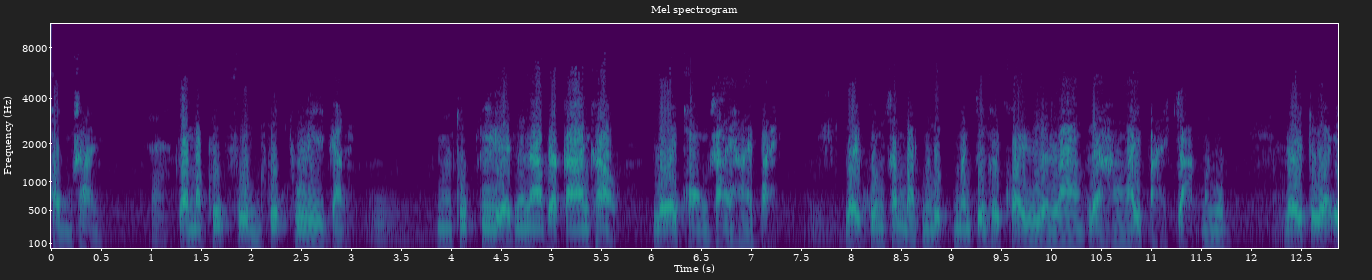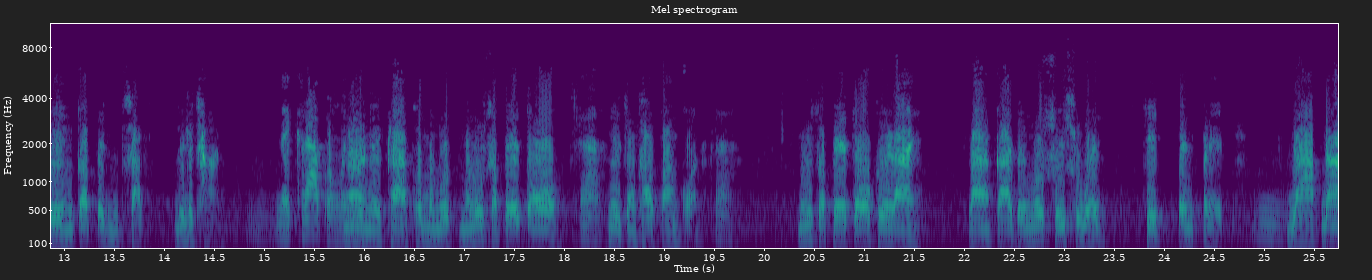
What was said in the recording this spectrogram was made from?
ผ่องใสค่ะแต่มาคลุกฝุ่นคลุกธุลีกันอืมทุกกิเลสนานาประการเข้าเลยผ่องใสหายไปอืม เลยคุณสมบัติมนุษย์มันจึงค่อยๆเลือนลางและหายไปจากมนุษย์ เลยตัวเองก็เป็นสัตว์เดรัจฉานอืมในคราบของมหนุน้าษย์ในคราบของมนุษย์ มนุษย์สเปโตค่ะนี่จงเท้าความก่อนค่ะมนุษย์สเปโตคืออะไรร่างกายเป็นมนุษย์สวยๆจิตเป็นเปรตอืมอยากได้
